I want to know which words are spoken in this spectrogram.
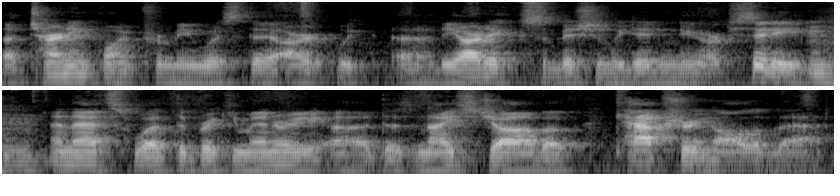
a turning point for me was the art we, uh, the art exhibition we did in New York City, and that's what the brickumentary uh, does a nice job of capturing all of that.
